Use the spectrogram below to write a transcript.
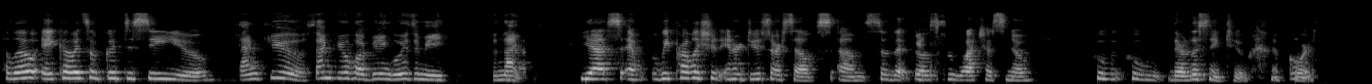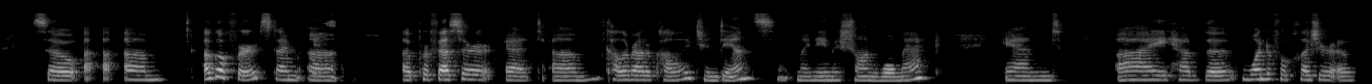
Hello, Eiko. It's so good to see you. Thank you. Thank you for being with me tonight. Yes, and we probably should introduce ourselves um, so that those Yes. who watch us know who, who they're listening to, of course. So uh, uh, um, I'll go first. I'm uh, Yes. a professor at um, Colorado College in dance. My name is Sean Womack, and I have the wonderful pleasure of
